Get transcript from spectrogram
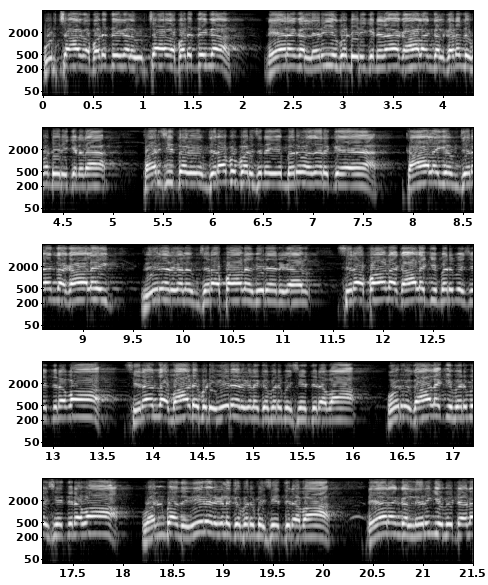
உற்சாகப்படுத்துங்கள் உற்சாகப்படுத்துங்கள். நேரங்கள் நெருங்கி கொண்டிருக்கின்றன காலங்கள் கடந்து கொண்டிருக்கின்றன. பரிசு தொகையும் சிறப்பு பரிசனையும் பெறுவதற்கு காலையும் சிறந்த காலை. வீரர்களும் சிறப்பான வீரர்கள். சிறப்பான காலைக்கு பெருமை சேர்த்திடவா? சிறந்த மாடுபிடி வீரர்களுக்கு பெருமை சேர்த்திடவா? ஒரு காலைக்கு பெருமை சேர்த்திடவா? ஒன்பது வீரர்களுக்கு பெருமை சேர்த்திடவா? நேரங்கள் நெருங்கி விட்டன.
